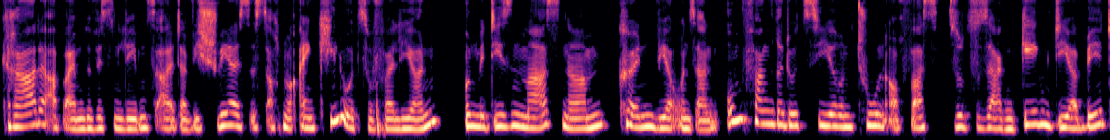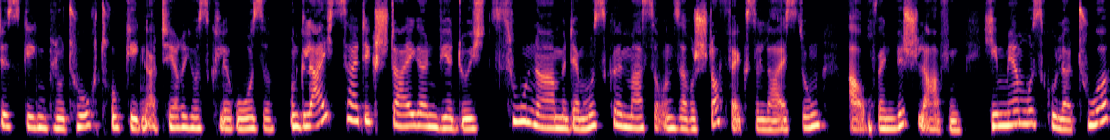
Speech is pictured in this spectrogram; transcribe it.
gerade ab einem gewissen Lebensalter, wie schwer es ist, auch nur ein Kilo zu verlieren. Und mit diesen Maßnahmen können wir unseren Umfang reduzieren, tun auch was sozusagen gegen Diabetes, gegen Bluthochdruck, gegen Arteriosklerose. Und gleichzeitig steigern wir durch Zunahme der Muskelmasse unsere Stoffwechselleistung, auch wenn wir schlafen. Je mehr Muskulatur,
